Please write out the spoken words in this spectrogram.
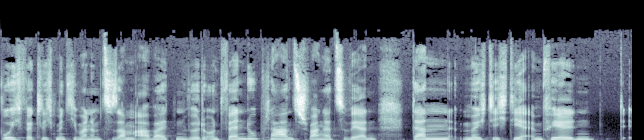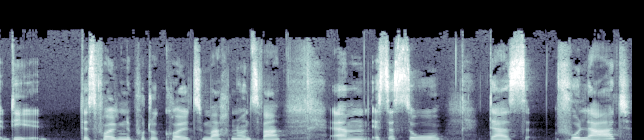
wo ich wirklich mit jemandem zusammenarbeiten würde. Und wenn du planst, schwanger zu werden, dann möchte ich dir empfehlen, die, das folgende Protokoll zu machen. Und zwar ähm, ist es so, dass Folat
